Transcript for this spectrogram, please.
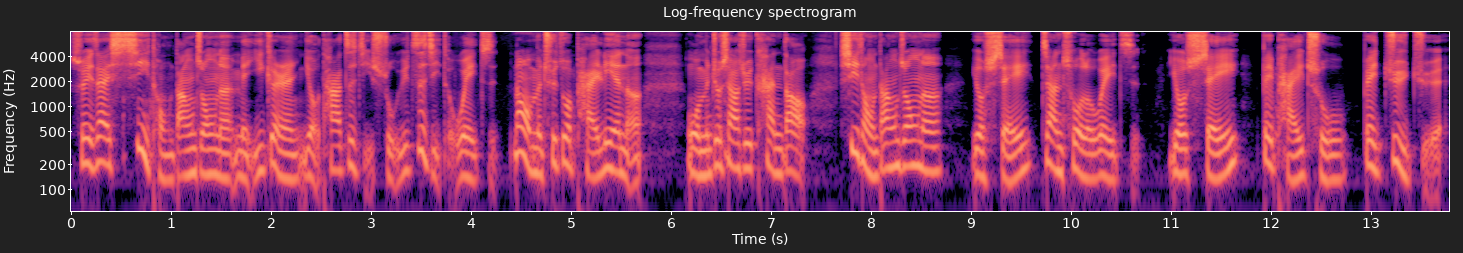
所以在系统当中呢，每一个人有他自己属于自己的位置。那我们去做排列呢，我们就是要去看到系统当中呢，有谁站错了位置，有谁被排除、被拒绝、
